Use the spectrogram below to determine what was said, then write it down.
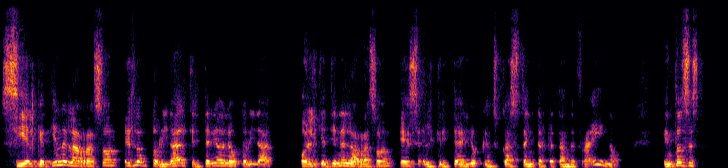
si el que tiene la razón es la autoridad, el criterio de la autoridad, o el que tiene la razón es el criterio que en su caso está interpretando Efraín, ¿no? Entonces,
